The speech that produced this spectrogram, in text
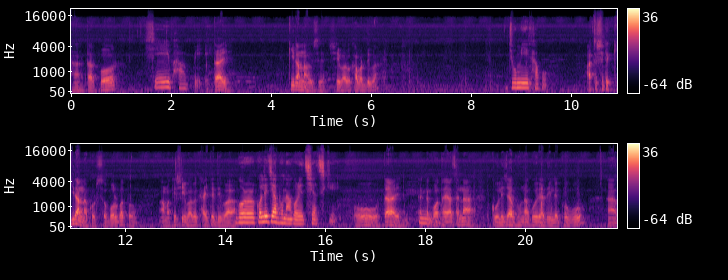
হ্যাঁ তারপর? সেইভাবে। তাই? কি রান্না হয়েছে? সেভাবে খাবার দিবা? জমিয়ে খাব। আচ্ছা সেটা কি রান্না করছ? বলবা তো। আমাকে সেইভাবে খাইতে দিবা। গরুর কলিজা ভুনা করেছি আজকে। ও তাই? একটা কথাই আছে না? কলিজা ভুনা কইরা দিলে কবু হ্যাঁ।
